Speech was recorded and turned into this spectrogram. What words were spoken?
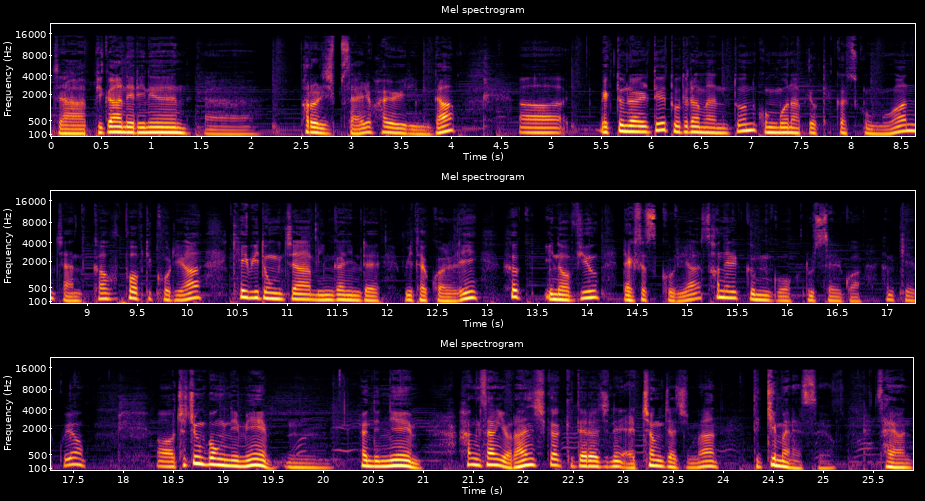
자 비가 내리는 어, 8월 24일 화요일입니다. 어, 맥도날드, 도드라만돈, 공무원 합격 캐커스 공무원, 잔카, 후퍼업티 코리아, KB동자, 민간임대 위탁관리, 흑 인어뷰, 넥서스 코리아, 선일금고, 루셀과 함께 했고요. 어, 최중봉 님이, 음, 현디님, 항상 11시가 기다려지는 애청자지만 듣기만 했어요. 사연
